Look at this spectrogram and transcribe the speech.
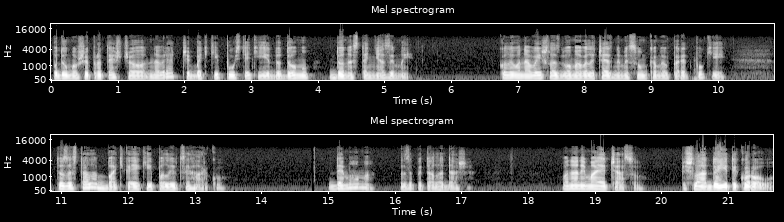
подумавши про те, що навряд чи батьки пустять її додому до настання зими. Коли вона вийшла з двома величезними сумками в передпокій, то застала батька, який палив цигарку. Де мама? запитала Даша. Вона не має часу. Пішла доїти корову,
